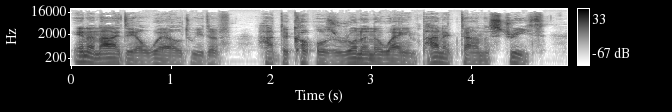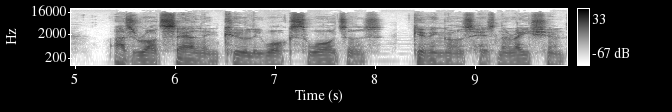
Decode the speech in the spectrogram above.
in an ideal world, we'd have had the couples running away in panic down the street as Rod Serling coolly walks towards us, giving us his narration.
